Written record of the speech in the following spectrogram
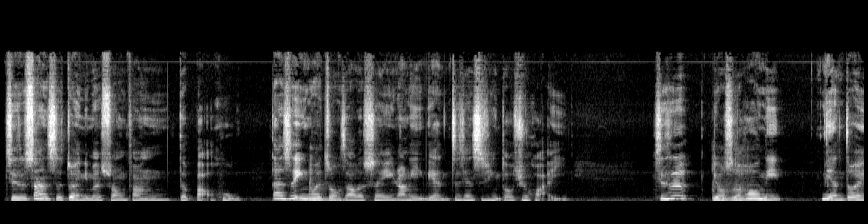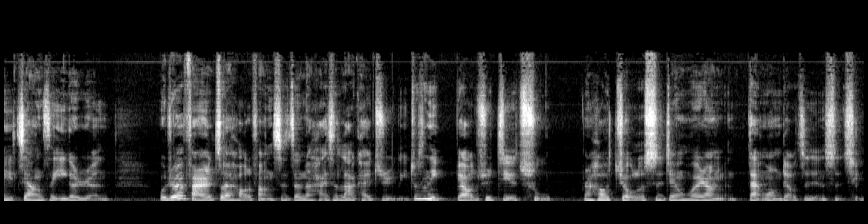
其实算是对你们双方的保护。但是因为周遭的声音，让你连这件事情都去怀疑。其实有时候你面对这样子一个人，我觉得反而最好的方式，真的还是拉开距离，就是你不要去接触，然后久了时间会让你们淡忘掉这件事情。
